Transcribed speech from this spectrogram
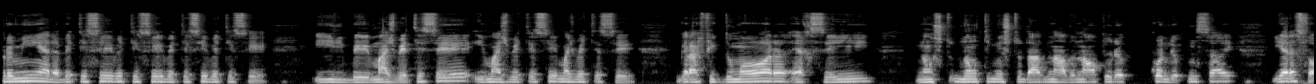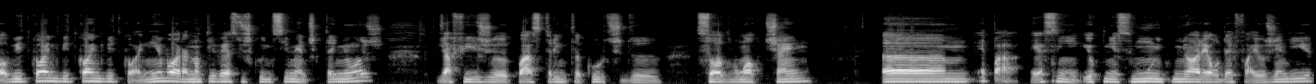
para mim era BTC, BTC, BTC, BTC, e mais BTC, e mais BTC, mais BTC. Gráfico de uma hora, RCI, não, não tinha estudado nada na altura quando eu comecei, e era só Bitcoin, Bitcoin, Bitcoin. E embora não tivesse os conhecimentos que tenho hoje, já fiz eh, quase 30 cursos de só de blockchain. Um, epá, é assim, eu conheço muito melhor é o DeFi hoje em dia,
